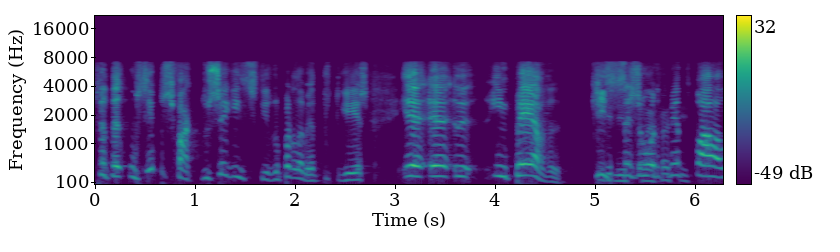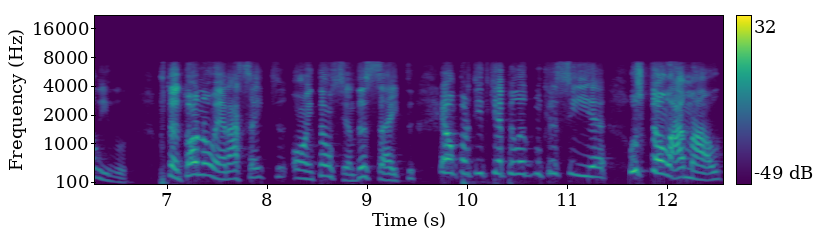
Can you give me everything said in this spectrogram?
Portanto, o simples facto de Chega a existir no Parlamento Português é, é, é, impede que isso seja um argumento válido. Portanto, ou não era aceite, ou então, sendo aceite, é um partido que é pela democracia. Os que estão lá mal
